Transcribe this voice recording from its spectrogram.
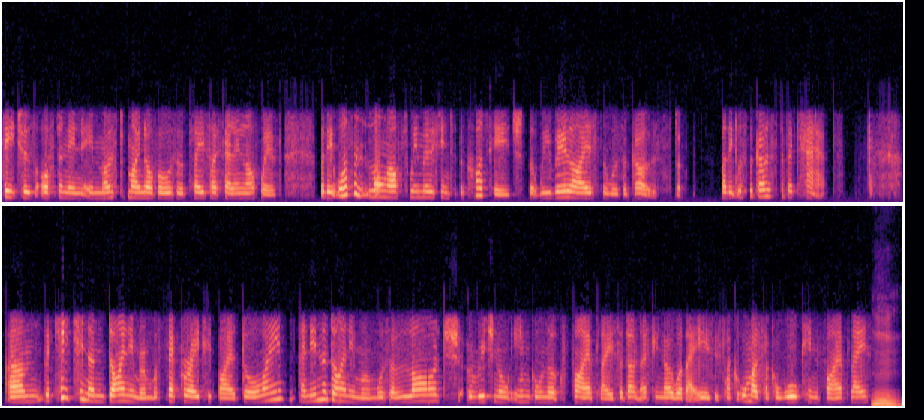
features often in, in most of my novels, a place I fell in love with. But it wasn't long after we moved into the cottage that we realized there was a ghost. But it was the ghost of a cat. Um, the kitchen and dining room were separated by a doorway, and in the dining room was a large original Inglenook fireplace. I don't know if you know what that is. It's like almost like a walk-in fireplace. Mm.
